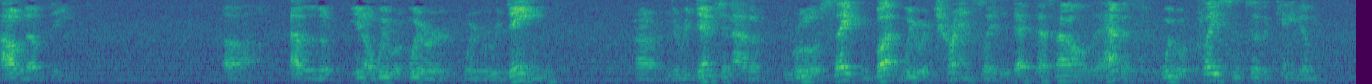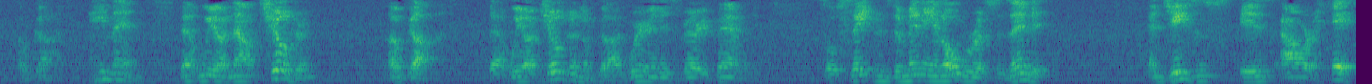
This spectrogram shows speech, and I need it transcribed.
out of the uh, out of the you know we were we were we were redeemed uh, the redemption out of the rule of Satan, but we were translated. That that's not all that happened. We were placed into the kingdom of God. Amen. That we are now children of God. That we are children of God. We're in His very family. So Satan's dominion over us is ended. And Jesus is our head.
